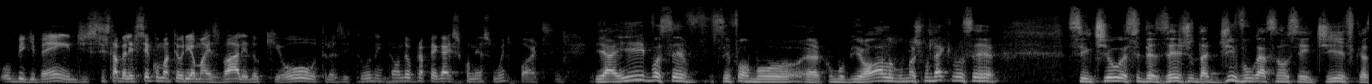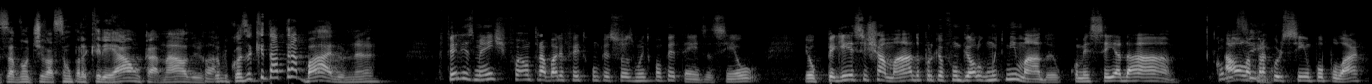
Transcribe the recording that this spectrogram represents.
o Big Bang, de se estabelecer como uma teoria mais válida do que outras e tudo. Então deu para pegar esse começo muito forte, sim. E aí você se formou é, como biólogo, mas quando é que você sentiu esse desejo da divulgação científica, essa motivação para criar um canal do YouTube, claro. coisa que dá trabalho, né? Felizmente, foi um trabalho feito com pessoas muito competentes. Assim, eu, eu peguei esse chamado porque eu fui um biólogo muito mimado. Eu comecei a dar Como aula assim? para cursinho popular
